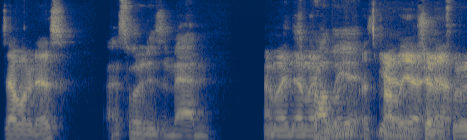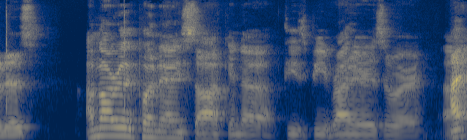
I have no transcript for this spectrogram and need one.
Is that what it is? That's what it is in Madden. That might that That's might probably be it. That's yeah, probably I'm it, sure yeah. that's what it is. I'm not really putting any stock into these beat writers or. Um, I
